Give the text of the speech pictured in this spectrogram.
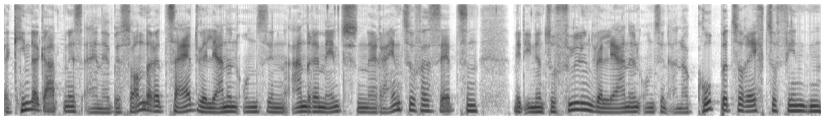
Der Kindergarten ist eine besondere Zeit. Wir lernen uns in andere Menschen reinzuversetzen, mit ihnen zu fühlen. Wir lernen uns in einer Gruppe zurechtzufinden.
